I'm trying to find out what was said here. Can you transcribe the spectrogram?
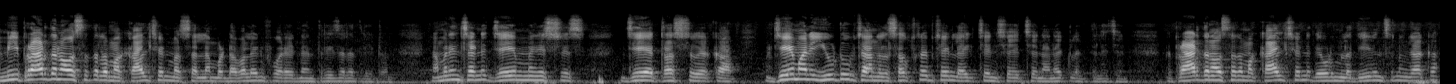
మీ ప్రార్థన వసతులు మాకు కాల్ చేయండి. మా cell number double nine four eight nine three zero three two. గమనించండి జేఎం మినిస్ట్రీస్ జే ట్రస్ట్ యొక్క జేఎం అనే యూట్యూబ్ ఛానల్ సబ్స్క్రైబ్ చేయండి లైక్ చేయండి షేర్ చేయండి అనేకులకు తెలియచేయండి. మీ ప్రార్థన అవసరం మాకు కాల్ చేయండి దేవుడు మిమ్మల్ని దీవించను గాక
